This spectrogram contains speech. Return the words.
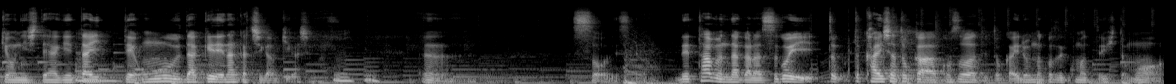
境にしてあげたいって思うだけでなんか違う気がします。うん、そうですね。で多分だからすごいと会社とか子育てとかいろんなことで困ってる人も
